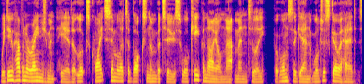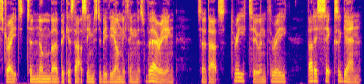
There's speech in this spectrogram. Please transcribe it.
We do have an arrangement here that looks quite similar to box number 2, so we'll keep an eye on that mentally. But once again, we'll just go ahead straight to number because that seems to be the only thing that's varying. So that's 3, 2 and 3. That is 6 again.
